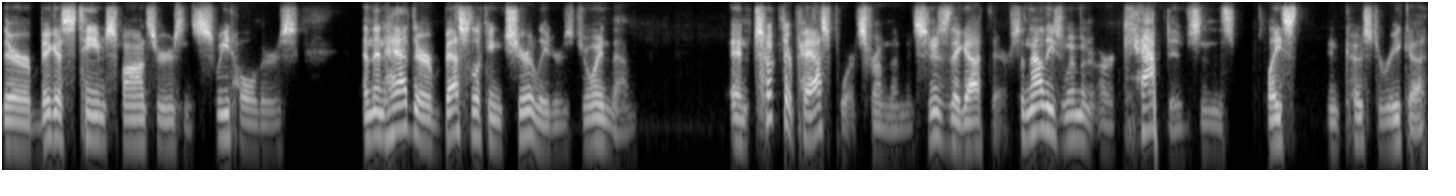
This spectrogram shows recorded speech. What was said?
their biggest team sponsors and suite holders, and then had their best looking cheerleaders join them and took their passports from them as soon as they got there. So now these women are captives in this place in Costa Rica,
